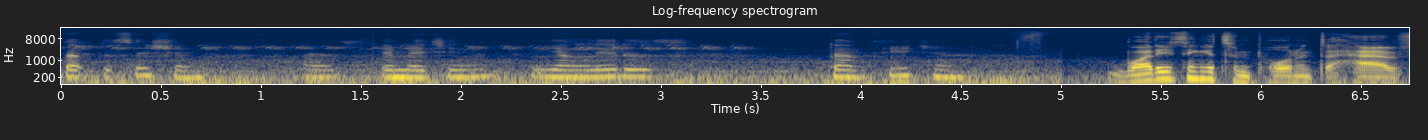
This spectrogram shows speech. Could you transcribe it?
that position as emerging young leaders down the future. Why do you think it's important to have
